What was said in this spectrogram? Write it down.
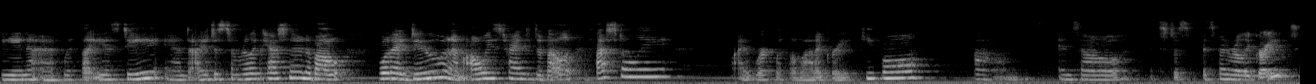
being uh, with the ESD. And I just am really passionate about what I do, and I'm always trying to develop professionally. I work with a lot of great people, um, and so it's just it's been really great.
